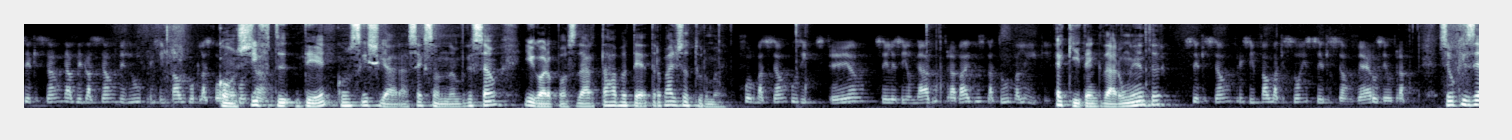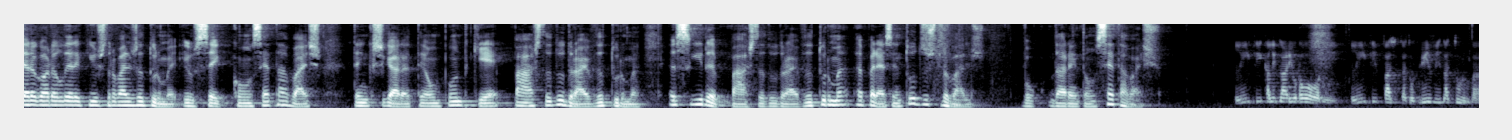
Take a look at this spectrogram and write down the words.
Secção navegação menu principal do. Com. Shift D, consegui chegar à secção de navegação e agora posso dar tab até trabalhos da turma. Formação estreia. Selecionado trabalhos da turma link. Aqui tem que dar um Enter. Secção principal ações. Secção tra... Se eu quiser agora ler aqui os trabalhos da turma, eu sei que com seta abaixo tenho que chegar até um ponto que é pasta do drive da turma. A seguir a pasta do drive da turma aparecem todos os trabalhos. Vou dar então seta abaixo. Link calendário. Link pasta do da turma.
